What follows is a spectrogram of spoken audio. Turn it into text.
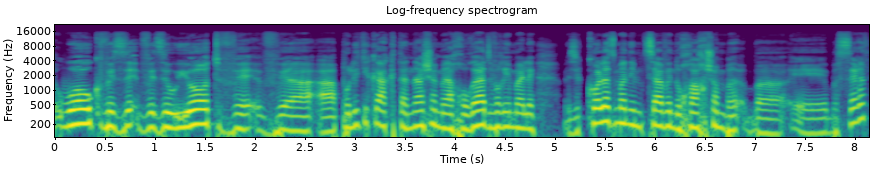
ווק וזה, וזהויות, והפוליטיקה הקטנה שמאחורי הדברים האלה, וזה כל הזמן נמצא ונוכח שם ב, ב, אה, בסרט.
